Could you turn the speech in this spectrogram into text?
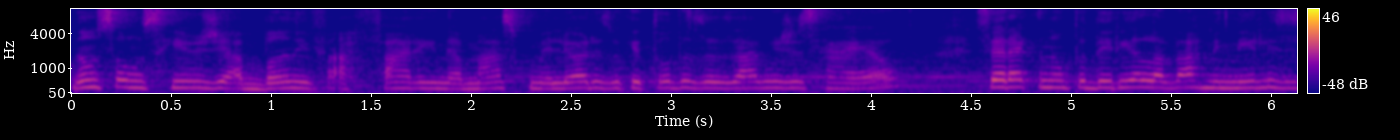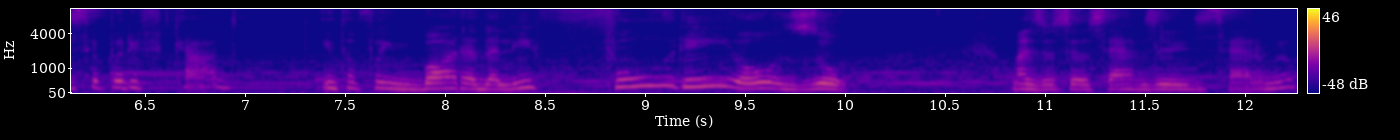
Não são os rios de Abana e Farfar em Damasco melhores do que todas as águas de Israel? Será que não poderia lavar-me neles e ser purificado? Então foi embora dali furioso. Mas os seus servos lhe disseram: Meu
